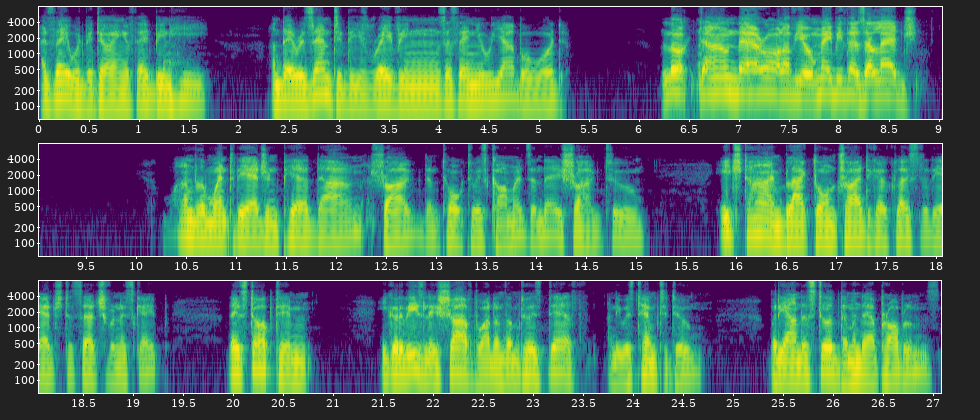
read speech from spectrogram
as they would be doing if they'd been he, and they resented these ravings as they knew Yabu would. "'Look down there, all of you! Maybe there's a ledge!' One of them went to the edge and peered down, shrugged, and talked to his comrades, and they shrugged too. Each time Blackthorne tried to go closer to the edge to search for an escape, they stopped him. He could have easily shoved one of them to his death, and he was tempted to, but he understood them and their problems.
